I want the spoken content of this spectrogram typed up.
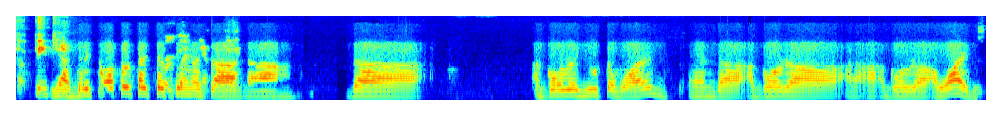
Uh, Pinky? Yeah, there's also such a or thing Gwen, as yeah, uh, the, um, the Agora Youth Awards and uh, Agora uh, Agora Awards,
